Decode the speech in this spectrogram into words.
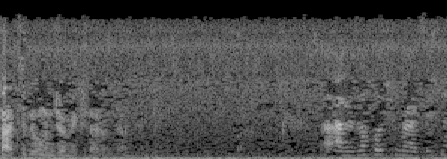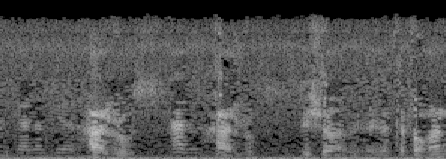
تعطیل اونجا میگذروندن خودشون ورزش نمی‌کردن هر روز. هر روز. هر اتفاقا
